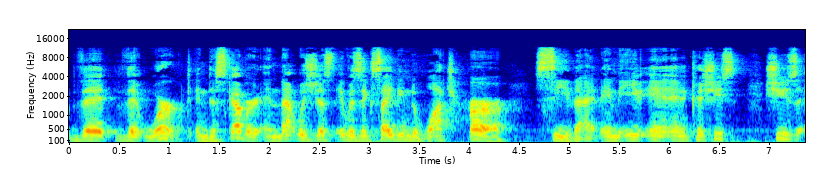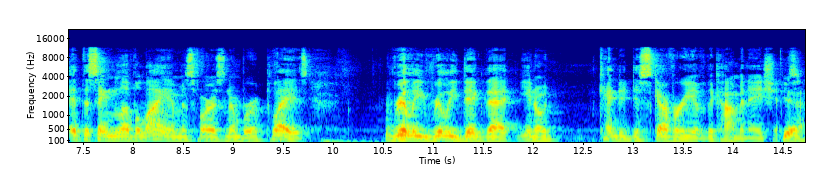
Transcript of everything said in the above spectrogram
that that worked and discovered and that was just it was exciting to watch her see that and because she's she's at the same level I am as far as number of plays really really dig that you know kind of discovery of the combinations Yeah.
